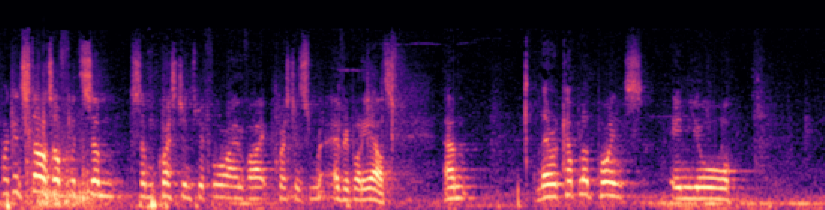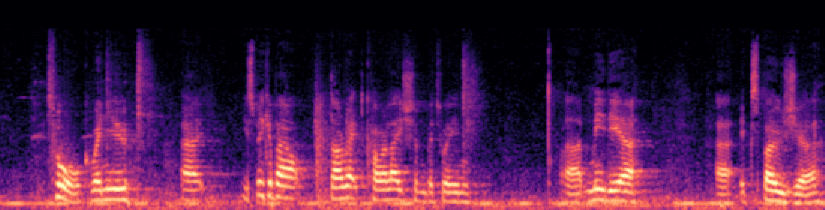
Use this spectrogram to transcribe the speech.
If I can start off with some, some questions before I invite questions from everybody else. Um, there are a couple of points in your talk when you, uh, you speak about direct correlation between uh, media uh, exposure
